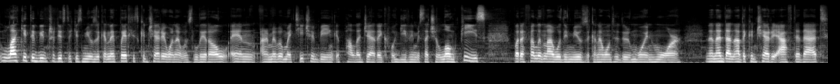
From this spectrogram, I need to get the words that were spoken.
lucky to be introduced to his music. And I played his concerto when I was little, and I remember my teacher being apologetic for giving me such a long piece. But I fell in love with the music, and I wanted to do more and more. And then I done other concerti after that.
